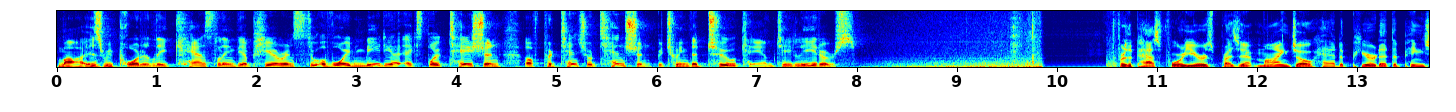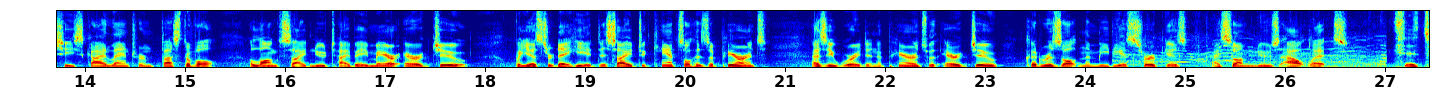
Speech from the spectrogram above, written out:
Ma is reportedly canceling the appearance to avoid media exploitation of potential tension between the two KMT leaders. For the past four years, President Ma Ying-jeou had appeared at the Pingxi Sky Lantern Festival alongside new Taipei Mayor Eric Chu. But yesterday he had decided to cancel his appearance as he worried an appearance with Eric Chu could result in a media circus by some news outlets. If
